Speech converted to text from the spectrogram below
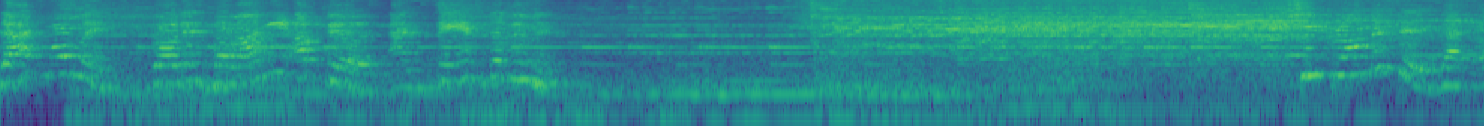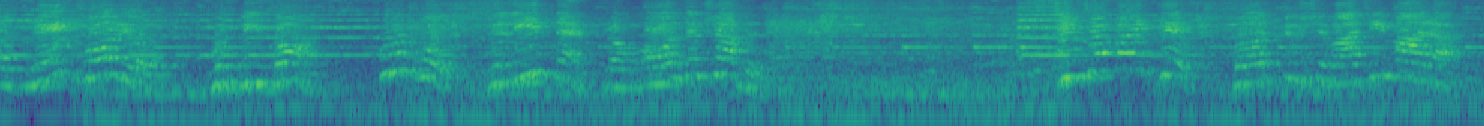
At that moment, goddess Bhavani appears and saves the women. She promises that a great warrior would be born who would relieve them from all the trouble. Jijabai gives birth to Shivaji Maharaj.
